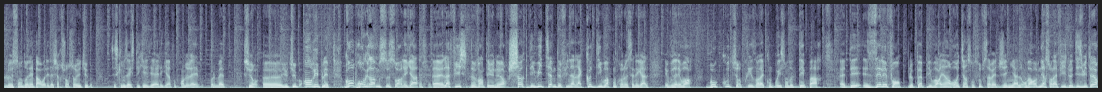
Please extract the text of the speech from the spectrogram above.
Le son donné par Walid Acherchour sur YouTube. C'est ce qu'il nous a expliqué. Il dit, les gars, faut prendre le live, faut le mettre sur euh, YouTube en replay. Gros programme ce soir, les gars. Euh, L'affiche de 21h, choc des huitièmes de finale, la Côte d'Ivoire contre le Sénégal. Et vous allez voir beaucoup de surprises dans la composition de départ euh, des éléphants. Le peuple ivoirien retient son souffle, ça va être génial. On va revenir sur l'affiche de 18h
